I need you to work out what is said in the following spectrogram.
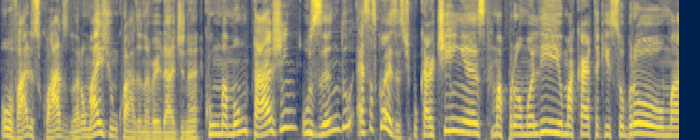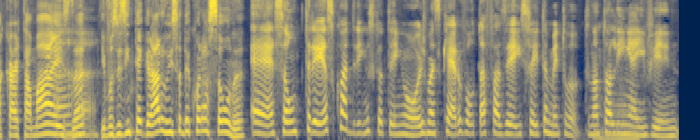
ou vários quadros, não eram mais de um quadro, na verdade, né? Com uma montagem usando essas coisas, tipo cartinhas, uma promo ali, uma carta que sobrou, uma carta a mais, né? E vocês integraram isso à decoração, né? É, são três quadrinhos que eu tenho hoje, mas quero voltar a fazer isso aí também. Tô, tô na tua Uhum. linha aí, Vini.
